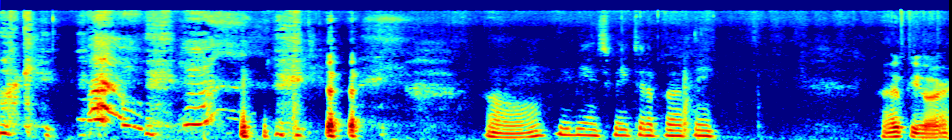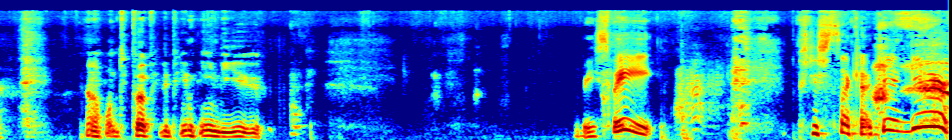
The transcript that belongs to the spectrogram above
Okay. Oh, you're being sweet to the puppy. I hope you are. I don't want the puppy to be mean to you. Be sweet. She's like, I can't get her.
